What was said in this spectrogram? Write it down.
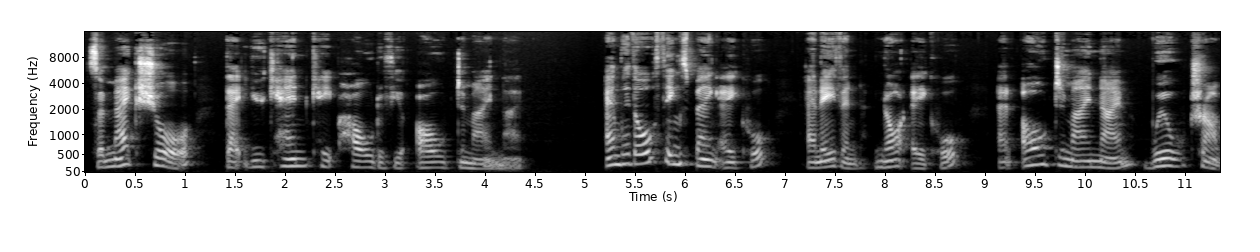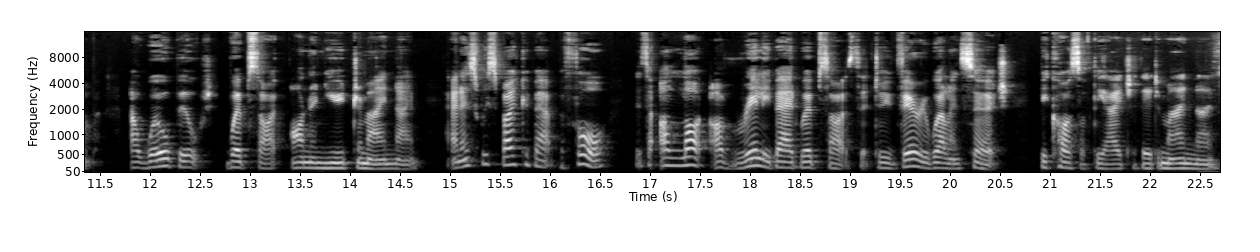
So make sure that you can keep hold of your old domain name. And with all things being equal, and even not equal, an old domain name will trump a well built website on a new domain name. And as we spoke about before, there's a lot of really bad websites that do very well in search because of the age of their domain name.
